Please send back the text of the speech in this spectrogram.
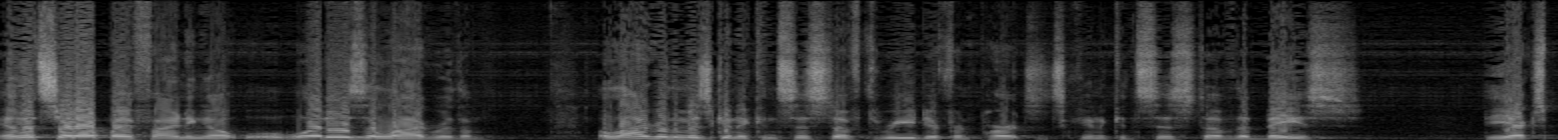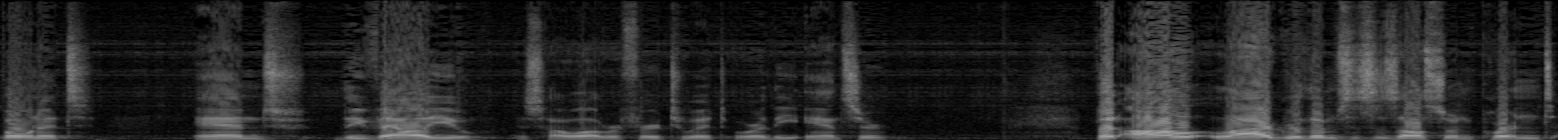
And let's start out by finding out what is a logarithm. A logarithm is going to consist of three different parts. It's going to consist of the base, the exponent, and the value is how I'll refer to it, or the answer. But all logarithms, this is also important,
